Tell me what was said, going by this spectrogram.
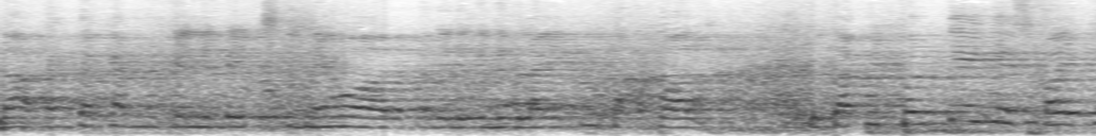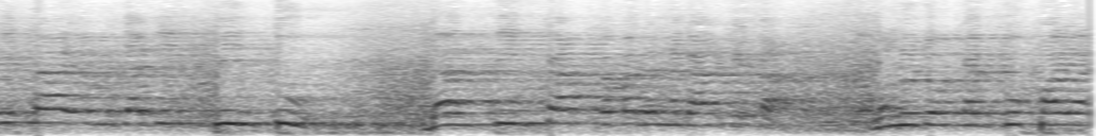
Nak katakan mungkin lebih istimewa daripada negeri lain itu tak apalah. Tetapi pentingnya supaya kita yang menjadi pintu dan tingkat kepada negara kita menunjukkan upaya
